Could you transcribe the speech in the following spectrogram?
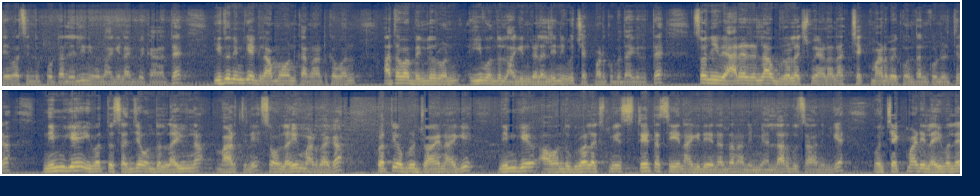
ಸೇವಾ ಸಿಂಧು ಪೋರ್ಟಲಲ್ಲಿ ನೀವು ಲಾಗಿನ್ ಆಗಬೇಕಾಗತ್ತೆ. ಇದು ನಿಮಗೆ ಗ್ರಾಮ ಒನ್, ಕರ್ನಾಟಕ ಒನ್ ಅಥವಾ ಬೆಂಗಳೂರು ಒನ್ ಈ ಒಂದು ಲಾಗಿನ್ಗಳಲ್ಲಿ ನೀವು ಚೆಕ್ ಮಾಡ್ಕೋಬೋದಾಗಿರುತ್ತೆ. ಸೊ ನೀವು ಯಾರ್ಯಾರೆಲ್ಲ ಗೃಹಲಕ್ಷ್ಮಿ ಹಣನ ಚೆಕ್ ಮಾಡಬೇಕು ಅಂತ ಅಂದ್ಕೊಂಡಿರ್ತೀರ ನಿಮಗೆ ಇವತ್ತು ಸಂಜೆ ಒಂದು ಲೈವ್ನ ಮಾಡ್ತೀನಿ. ಸೊ ಲೈವ್ ಮಾಡಿದಾಗ ಪ್ರತಿಯೊಬ್ಬರು ಜಾಯ್ನ್ ಆಗಿ ನಿಮಗೆ ಆ ಒಂದು ಗೃಹಲಕ್ಷ್ಮಿ ಸ್ಟೇಟಸ್ ಏನಾಗಿದೆ ಅನ್ನೋದನ್ನ ನಾನು ನಿಮ್ಮ ಎಲ್ಲರಿಗೂ ಸಹ ನಿಮಗೆ ಒಂದು ಚೆಕ್ ಮಾಡಿ ಲೈವಲ್ಲೇ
